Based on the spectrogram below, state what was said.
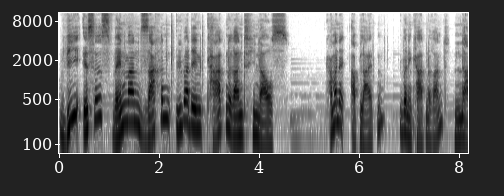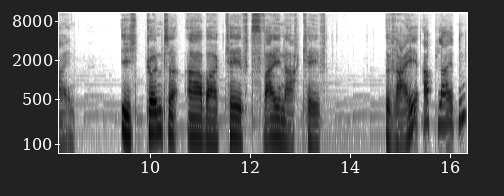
Wie ist es, wenn man Sachen über den Kartenrand hinaus... Kann man ableiten? Über den Kartenrand? Nein. Ich könnte aber Cave 2 nach Cave 3 ableiten.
